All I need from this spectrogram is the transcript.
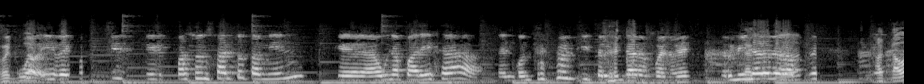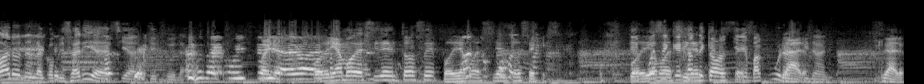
Recuerden. y recuerdo que, pasó en Salto también que a una pareja la encontraron y terminaron, bueno, eh, terminaron en la, Acabaron en la comisaría, decía el titular. en la Bueno, podríamos decir entonces, podríamos decir entonces que Después podríamos se quejan de que no tienen vacuna claro, al final. Claro,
